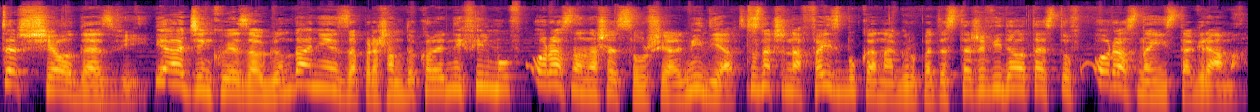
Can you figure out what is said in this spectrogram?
też się odezwij. Ja dziękuję za oglądanie, zapraszam do kolejnych filmów oraz na nasze social media, to znaczy na Facebooka, na grupę testerzy wideotestów oraz na Instagrama.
